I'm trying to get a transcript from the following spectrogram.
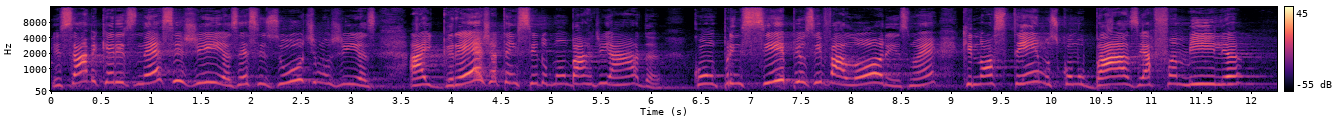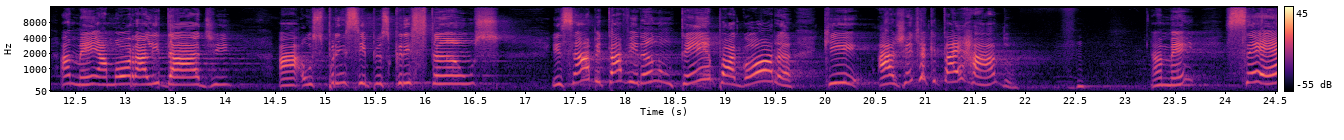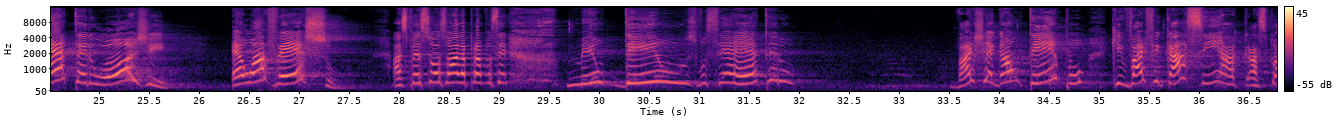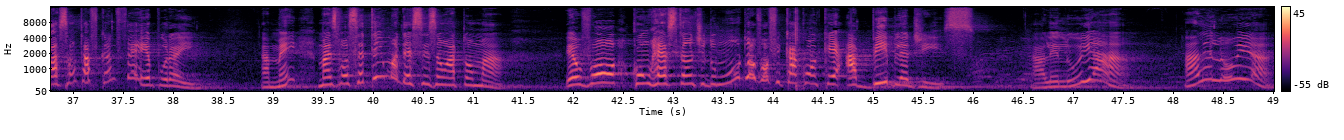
E sabe, queridos, nesses dias, nesses últimos dias, a igreja tem sido bombardeada com princípios e valores, não é? Que nós temos como base a família, amém? A moralidade, a, os princípios cristãos. E sabe, está virando um tempo agora que a gente é que está errado. Amém? Ser hétero hoje é o avesso. As pessoas olham para você, meu Deus, você é hétero. Vai chegar um tempo que vai ficar assim, a, a situação está ficando feia por aí. Amém? Mas você tem uma decisão a tomar. Eu vou com o restante do mundo ou vou ficar com o que a Bíblia diz? Aleluia! Aleluia!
